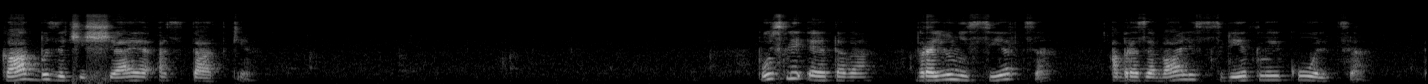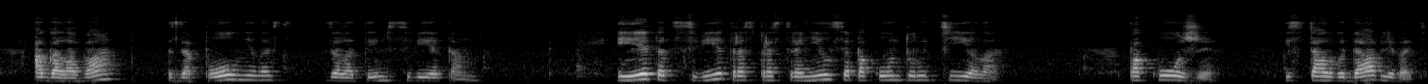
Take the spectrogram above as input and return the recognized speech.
как бы зачищая остатки. После этого в районе сердца образовались светлые кольца, а голова заполнилась золотым светом. И этот свет распространился по контуру тела, по коже и стал выдавливать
